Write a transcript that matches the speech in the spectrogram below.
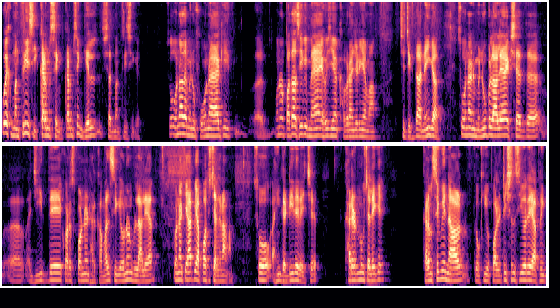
ਉਹ ਇੱਕ ਮੰਤਰੀ ਸੀ, ਕਰਮ ਸਿੰਘ ਕਰਮ ਸਿੰਘ ਗਿੱਲ ਸ਼ਾਇਦ ਮੰਤਰੀ ਸੀਗੇ। ਸੋ ਉਹਨਾਂ ਦਾ ਮੈਨੂੰ ਫੋਨ ਆਇਆ ਕਿ ਉਹਨਾਂ ਨੂੰ ਪਤਾ ਸੀ ਵੀ ਮੈਂ ਇਹੋ ਜਿਹੀਆਂ ਖਬਰਾਂ ਜਿਹੜੀਆਂ ਵਾਂ ਝਿਜਕਦਾ ਨਹੀਂਗਾ। ਸੋ ਉਹਨਾਂ ਨੇ ਮੈਨੂੰ ਬੁਲਾ ਲਿਆ, ਇੱਕ ਸ਼ਾਇਦ ਅਜੀਤ ਦੇ ਕੋਰਸਪੋਂਡੈਂਟ ਹਰਕਮਲ ਸੀਗੇ, ਉਹਨਾਂ ਨੂੰ ਬੁਲਾ ਲਿਆ। ਉਹਨਾਂ ਕਿਹਾ ਵੀ ਆਪਾਂ ਉੱਥੇ ਚੱਲਣਾ ਵਾ। ਸੋ ਅਸੀਂ ਗੱਡੀ ਦੇ ਵਿੱਚ ਖਰੜ ਨੂੰ ਚਲੇ ਗਏ। ਕਰਮ ਸਿੰਘ ਵੀ ਨਾਲ, ਕਿਉਂਕਿ ਉਹ ਪੋਲੀਟੀਸ਼ੀਅਨ ਸੀ, ਉਹਦੇ ਆਪਣੀ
